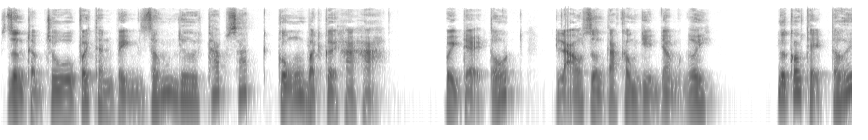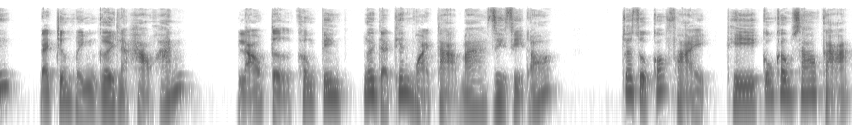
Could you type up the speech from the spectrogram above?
Dương Trầm Chu với thân bình giống như tháp sắt cũng bật cười ha ha. Huynh đệ tốt, lão Dương ta không nhìn nhầm ngươi. Ngươi có thể tới, đã chứng minh ngươi là hảo hán. Lão tử không tin ngươi là thiên ngoại tả ma gì gì đó. Cho dù có phải thì cũng không sao cả.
